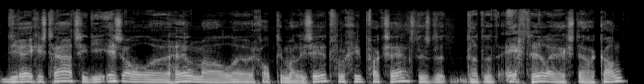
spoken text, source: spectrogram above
die registratie die is al uh, helemaal uh, geoptimaliseerd voor griepvaccins. Dus dat het echt heel erg snel kan.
